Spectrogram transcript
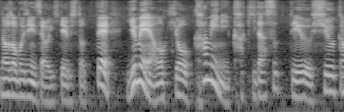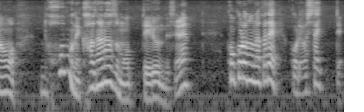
望む人生を生きている人って夢や目標を神に書き出すっていう習慣をほぼね必ず持っているんですよね。心の中でこれをしたいって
